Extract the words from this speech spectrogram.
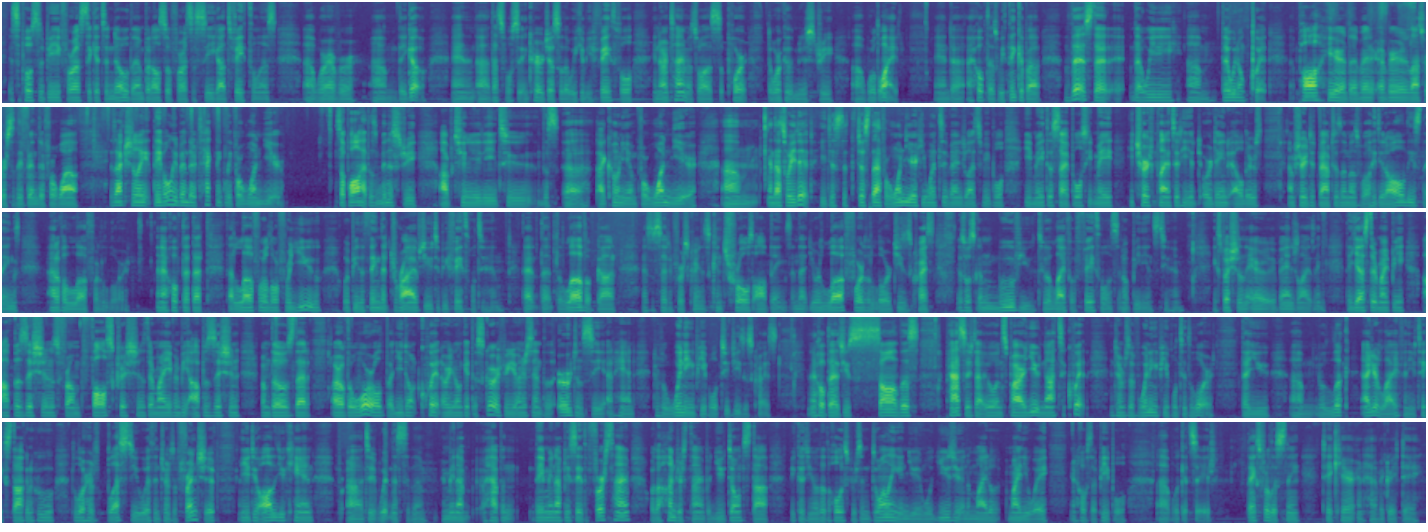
It's supposed to be for us to get to know them, but also for us to see God's faithfulness uh, wherever um, they go. And uh, that's supposed to encourage us so that we can be faithful in our time as well as support the work of the ministry uh, worldwide. And uh, I hope that as we think about this, that that we um, that we don't quit. Paul here, the very, very last verse that they've been there for a while, is actually they've only been there technically for one year. So Paul had this ministry opportunity to this uh, Iconium for one year, um, and that's what he did. He just did just that for one year. He went to evangelize people. He made disciples. He made he church planted. He ordained elders. I'm sure he did baptism as well. He did all of these things out of a love for the Lord. And I hope that, that that love for the Lord for you would be the thing that drives you to be faithful to Him. That, that the love of God as I said in 1 Corinthians, controls all things, and that your love for the Lord Jesus Christ is what's going to move you to a life of faithfulness and obedience to Him, especially in the area of evangelizing. That yes, there might be oppositions from false Christians, there might even be opposition from those that are of the world, but you don't quit or you don't get discouraged, but you understand the urgency at hand in terms of winning people to Jesus Christ. And I hope that as you saw this passage, that it will inspire you not to quit in terms of winning people to the Lord. That you um, you look at your life and you take stock in who the Lord has blessed you with in terms of friendship, and you do all that you can uh, to witness to them. It may not happen they may not be saved the first time or the hundredth time, but you don't stop because you know that the Holy Spirit's indwelling in you and will use you in a mighty, mighty way in hopes that people uh, will get saved. Thanks for listening. Take care and have a great day.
